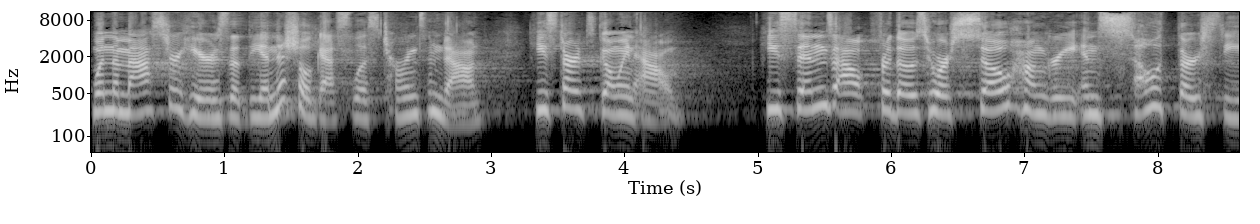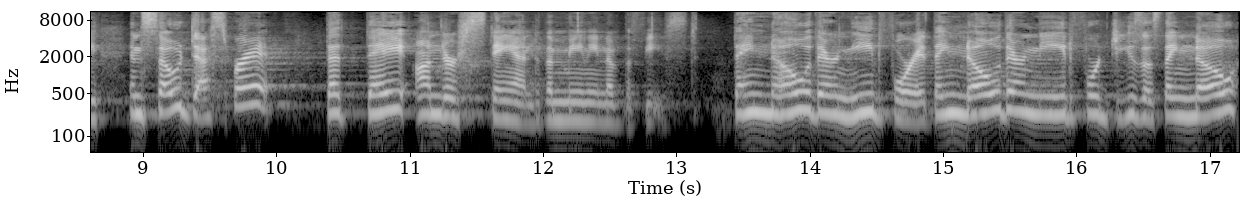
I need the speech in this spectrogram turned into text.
when the master hears that the initial guest list turns him down, he starts going out. He sends out for those who are so hungry and so thirsty and so desperate that they understand the meaning of the feast. They know their need for it. They know their need for Jesus. They know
